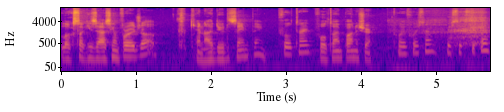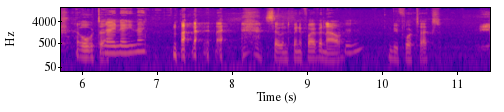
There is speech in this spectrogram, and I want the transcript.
looks like he's asking for a job. Can I do the same thing? Full time, Full time Punisher. 24 7 for 65, Overtime. 999. 7 25 an hour Mhm. before tax. 見て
